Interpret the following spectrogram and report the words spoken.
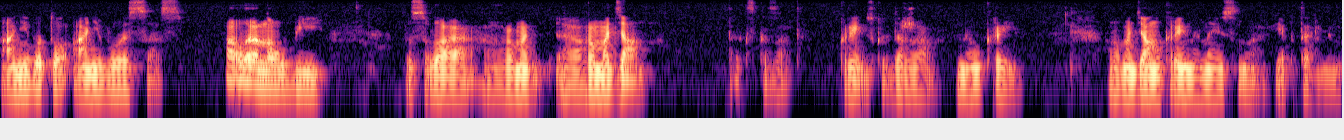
ані в АТО, ані в ОСС. Але на убій посилає громадян, так сказати, української держави, не України. Громадян України не існує як терміну.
